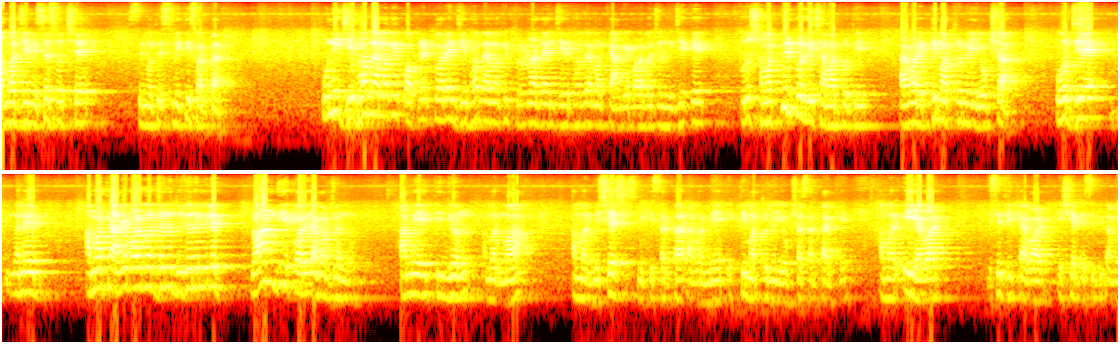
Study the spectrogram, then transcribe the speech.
আমার যে মিসেস হচ্ছে শ্রীমতী স্মৃতি সরকার। উনি যেভাবে আমাকে কপারেট করেন, যেভাবে আমাকে প্রেরণা দেন, যেভাবে আমাকে আগে বাড়াবার জন্য নিজেকে পুরো সমর্পিত করে দিয়েছে আমার প্রতি, আর আমার একটি মাত্র মেয়ে যোগসা ওর যে মানে আমাকে আগে বাড়াবার জন্য দুজনে মিলে প্রাণ দিয়ে করে আমার জন্য। আমি এই তিনজন, আমার মা, আমার বিশেষ স্মৃতি সরকার, আমার মেয়ে, একটি মাত্র মেয়ে যোগসা সরকারকে, আমার এই award Pacific award Asia Pacific আমি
